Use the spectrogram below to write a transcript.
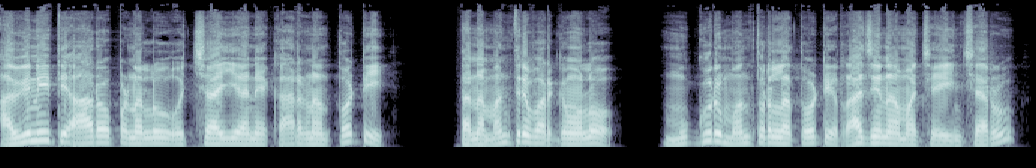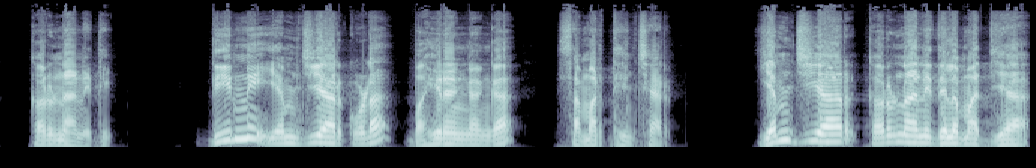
అవినీతి ఆరోపణలు వచ్చాయి అనే కారణంతోటి తన మంత్రివర్గంలో ముగ్గురు మంత్రులతోటి రాజీనామా చేయించారు కరుణానిధి. దీన్ని ఎంజీఆర్ కూడా బహిరంగంగా సమర్థించారు. ఎంజీఆర్ కరుణానిధిల మధ్య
